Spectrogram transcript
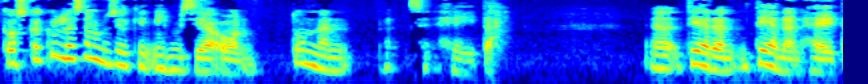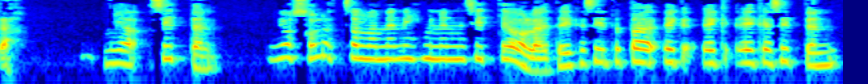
Koska kyllä semmoisiakin ihmisiä on. Tunnen heitä. Tiedän, tiedän heitä. Ja sitten, jos olet sellainen ihminen, niin sitten olet. Eikä, siitä, ta- eikä, eikä, eikä sitten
